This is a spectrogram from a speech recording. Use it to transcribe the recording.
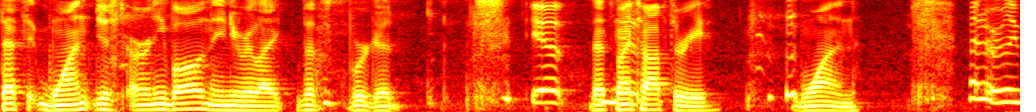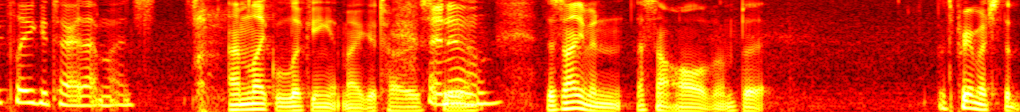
That's it. one, just Ernie Ball, and then you were like, "That's we're good." Yep. That's my top three. One. I don't really play guitar that much. I'm like looking at my guitars I too. know. That's not even. That's not all of them, but that's pretty much the.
